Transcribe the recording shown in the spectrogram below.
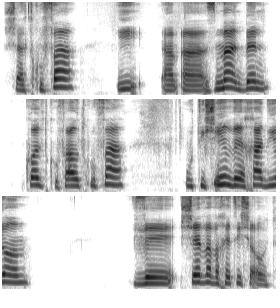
שהתקופה היא, הזמן בין כל תקופה ותקופה הוא 91 יום ושבע וחצי שעות.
